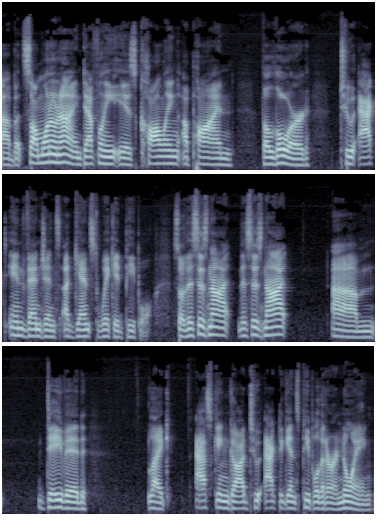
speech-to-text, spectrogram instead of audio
Uh, but Psalm 109 definitely is calling upon the Lord to act in vengeance against wicked people. So this is not this is not um, David like asking God to act against people that are annoying.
